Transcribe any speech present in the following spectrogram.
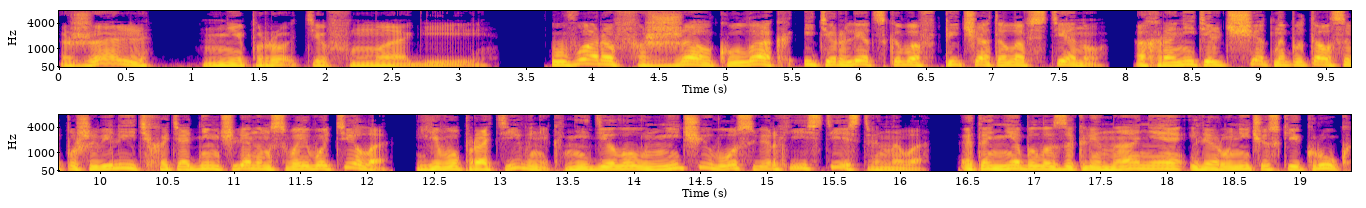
Жаль, не против магии. Уваров сжал кулак, и Терлецкого впечатало в стену. Охранитель тщетно пытался пошевелить хоть одним членом своего тела. Его противник не делал ничего сверхъестественного. Это не было заклинание или рунический круг.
